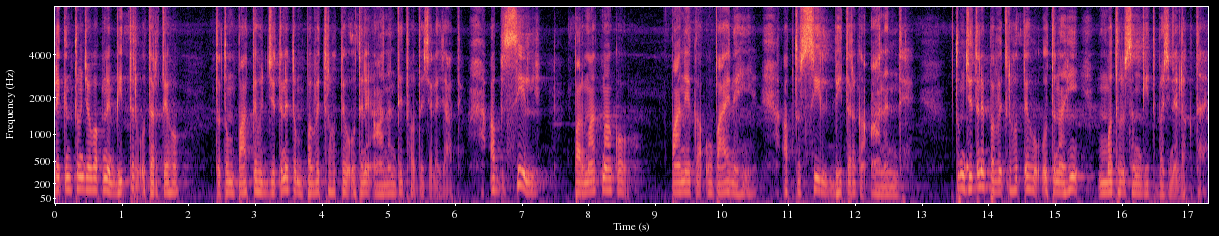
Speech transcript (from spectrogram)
लेकिन तुम जब अपने भीतर उतरते हो तो तुम पाते हो, जितने तुम पवित्र होते हो, उतने आनंदित होते चले जाते हो। अब सील परमात्मा को पाने का उपाय नहीं है। अब तो सील भीतर का आनंद है। तुम जितने पवित्र होते हो, उतना ही मधुर संगीत बजने लगता है।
